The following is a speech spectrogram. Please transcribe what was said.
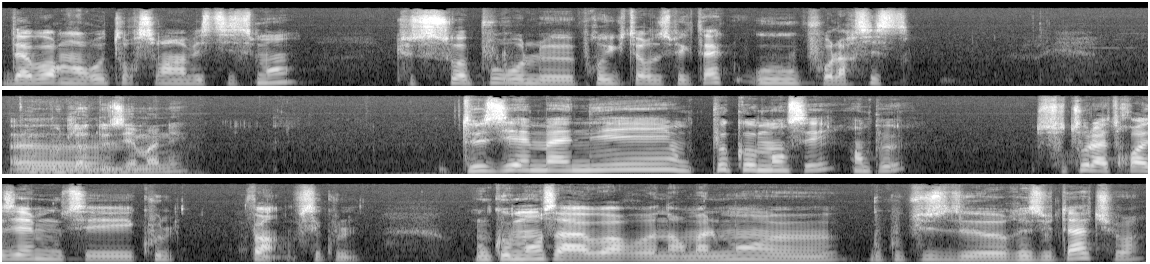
d'avoir un retour sur investissement, que ce soit pour le producteur de spectacle ou pour l'artiste. Au bout de la Euh, deuxième année? Deuxième année, on peut commencer un peu. Surtout la troisième où c'est cool. Enfin, c'est cool. On commence à avoir euh, normalement euh, beaucoup plus de résultats, tu vois.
